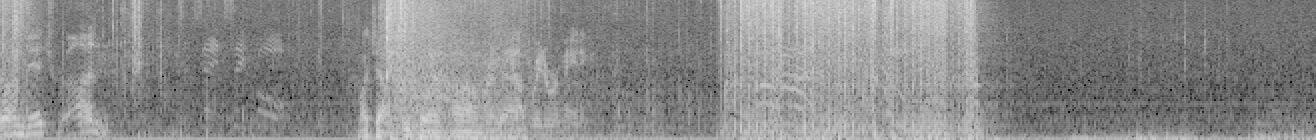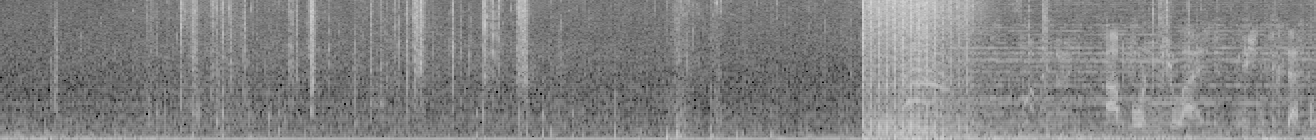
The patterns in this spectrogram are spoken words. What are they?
Run, bitch, run! Watch out, C4. Oh my god. 4 neutralized. Mission successful.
